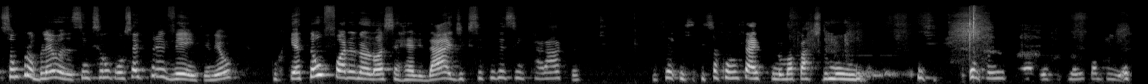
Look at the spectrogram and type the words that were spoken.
são problemas assim que você não consegue prever, entendeu? Porque é tão fora da nossa realidade que você fica assim, caraca, isso, isso, isso acontece numa parte do mundo. Eu não sabia.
